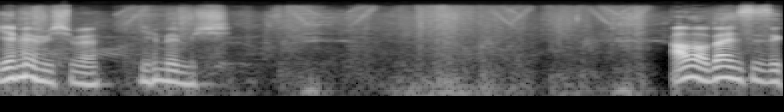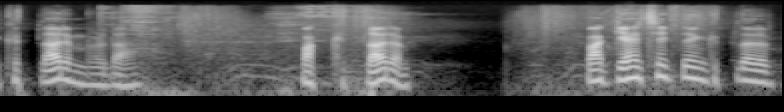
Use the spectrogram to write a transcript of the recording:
Yememiş mi? Yememiş. Ama ben sizi kıtlarım burada. Bak kıtlarım. Bak gerçekten kıtlarım.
